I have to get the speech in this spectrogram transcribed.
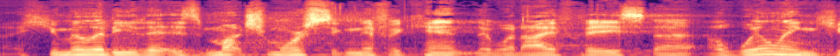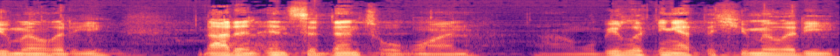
Uh, humility that is much more significant than what I faced, uh, a willing humility, not an incidental one. Uh, we'll be looking at the humility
